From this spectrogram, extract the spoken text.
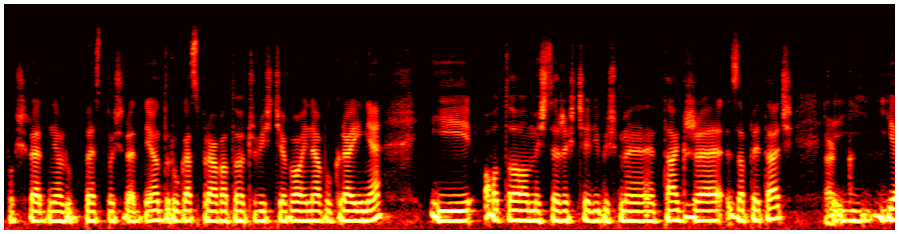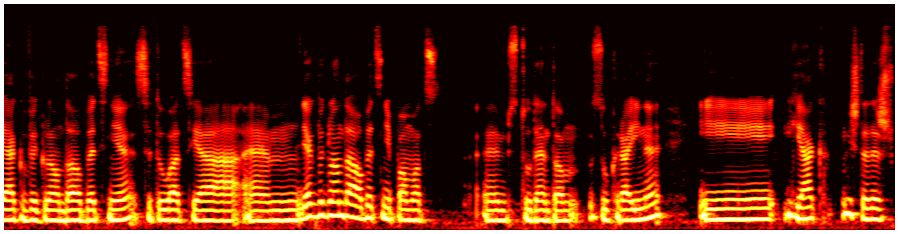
pośrednio lub bezpośrednio. Druga sprawa to oczywiście wojna w Ukrainie i o to myślę, że chcielibyśmy także zapytać, tak. jak wygląda obecnie sytuacja, jak wygląda obecnie pomoc studentom z Ukrainy i jak myślę też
